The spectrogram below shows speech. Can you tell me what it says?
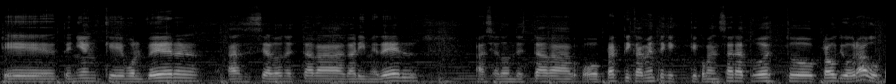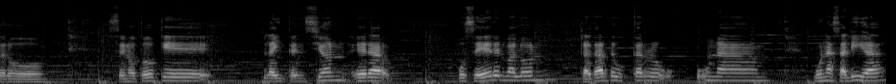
tenían que volver hacia donde estaba Gary Medel, hacia donde estaba, o prácticamente que, comenzara todo esto Claudio Bravo, pero se notó que la intención era poseer el balón, tratar de buscar una, una salida,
